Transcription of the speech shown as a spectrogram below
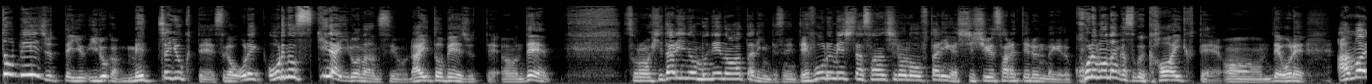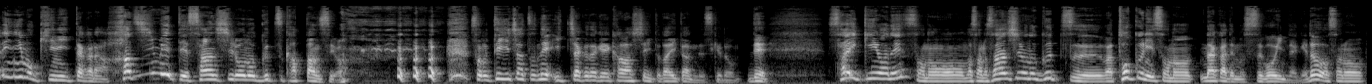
トベージュっていう色がめっちゃ良くて、すごい俺、俺の好きな色なんですよ。ライトベージュって。うん、で、その左の胸のあたりにですね、デフォルメした三四郎のお二人が刺繍されてるんだけど、これもなんかすごい可愛くて、うん。で、俺、あまりにも気に入ったから、初めて三四郎のグッズ買ったんですよ。その T シャツね、一着だけ買わせていただいたんですけど、で、最近はね、その、まあ、その三四郎のグッズは特にその中でもすごいんだけど、その、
